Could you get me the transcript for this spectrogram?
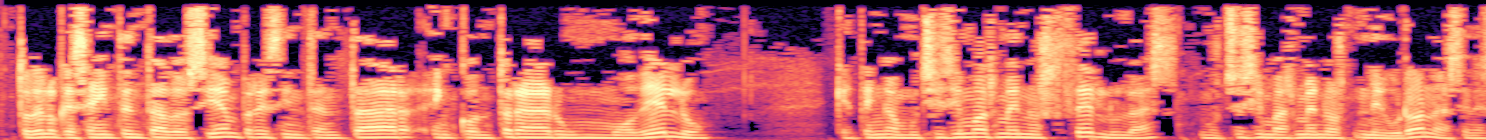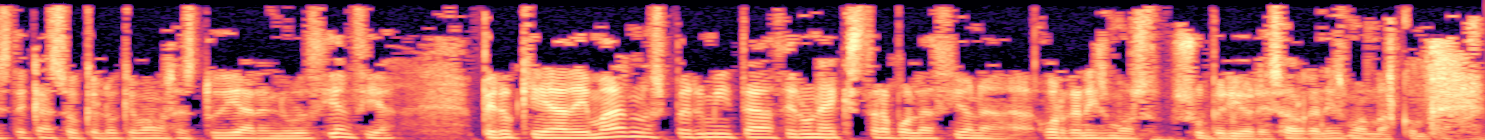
Entonces lo que se ha intentado siempre es intentar encontrar un modelo que tenga muchísimas menos células, muchísimas menos neuronas en este caso que lo que vamos a estudiar en neurociencia, pero que además nos permita hacer una extrapolación a organismos superiores, a organismos más complejos.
